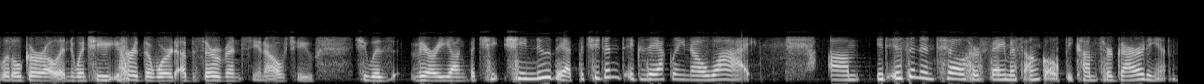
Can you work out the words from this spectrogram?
little girl, and when she heard the word observance, you know, she she was very young, but she she knew that, but she didn't exactly know why. Um, it isn't until her famous uncle becomes her guardian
